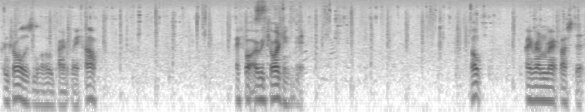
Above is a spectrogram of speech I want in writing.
controller's low apparently. How? I thought I was charging it. Oh, I ran right past it.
